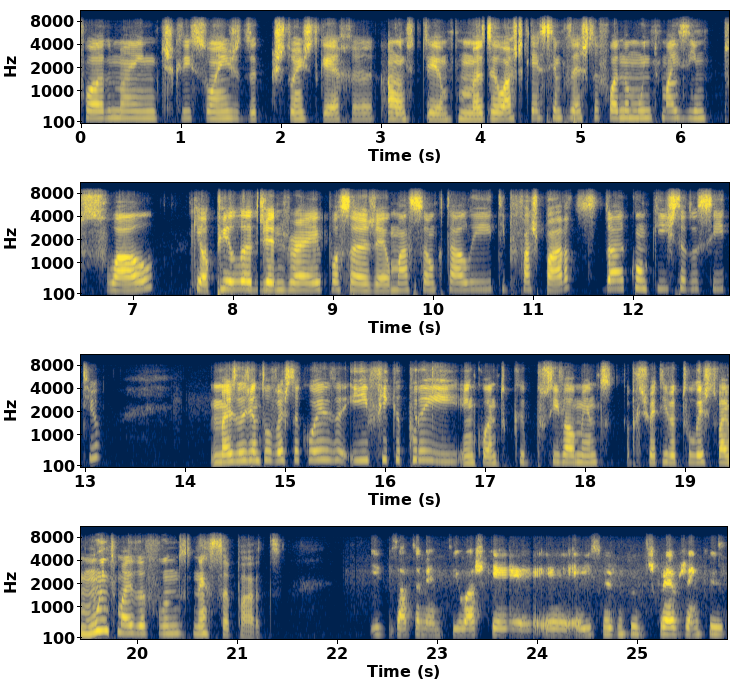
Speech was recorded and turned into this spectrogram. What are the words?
forma em descrições de questões de guerra há muito tempo, mas eu acho que é sempre desta forma muito mais impessoal que é o Pillage and Rape, ou seja, é uma ação que está ali, tipo, faz parte da conquista do sítio, mas a gente ouve esta coisa e fica por aí, enquanto que possivelmente a perspectiva que tu leste vai muito mais a fundo nessa parte. Exatamente, eu acho que é, é, é isso mesmo que tu descreves, em que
